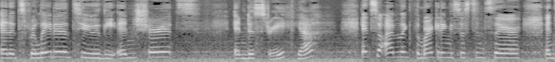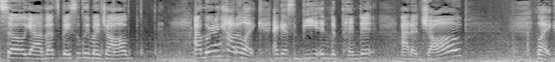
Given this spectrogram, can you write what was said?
And it's related to the insurance industry, yeah? And so I'm like the marketing assistant there. And so yeah, that's basically my job. I'm learning how to like I guess be independent at a job. Like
